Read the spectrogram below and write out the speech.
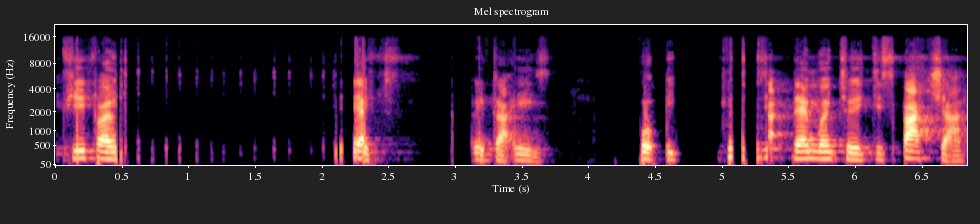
if you phone if that is, but because that then went to a dispatcher,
